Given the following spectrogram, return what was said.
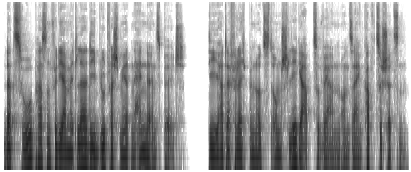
Dazu passen für die Ermittler die blutverschmierten Hände ins Bild. Die hat er vielleicht benutzt, um Schläge abzuwehren und seinen Kopf zu schützen.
